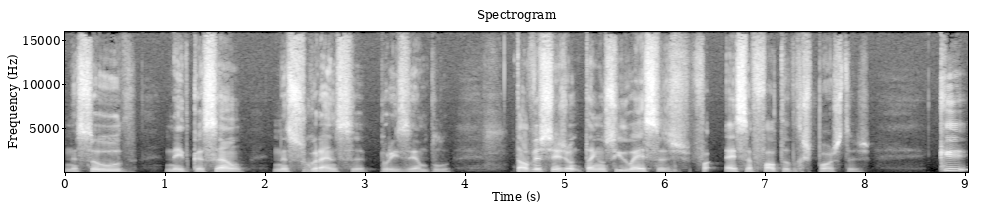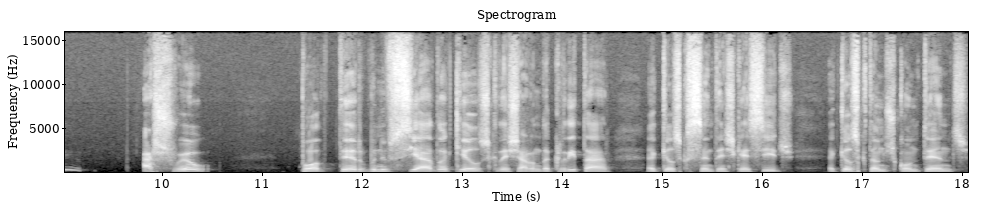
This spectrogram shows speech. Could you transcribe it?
na saúde, na educação, na segurança, por exemplo, Talvez sejam, tenham sido essas, essa falta de respostas que, acho eu, pode ter beneficiado aqueles que deixaram de acreditar, aqueles que se sentem esquecidos, aqueles que estão descontentes,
